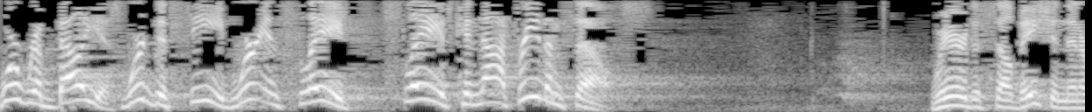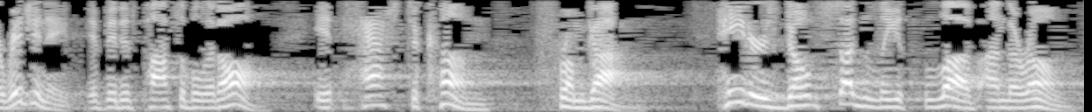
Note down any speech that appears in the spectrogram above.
We're rebellious. We're deceived. We're enslaved. Slaves cannot free themselves. Where does salvation then originate, if it is possible at all? It has to come from God. Haters don't suddenly love on their own.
